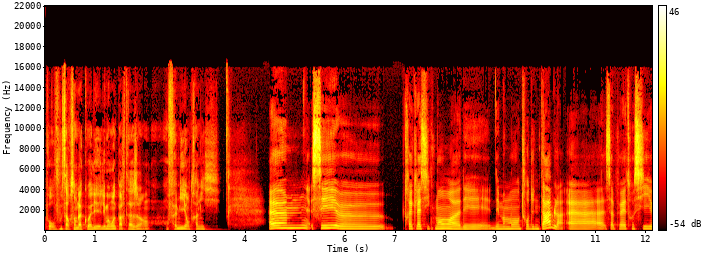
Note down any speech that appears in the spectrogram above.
pour vous. Ça ressemble à quoi les, les moments de partage en, en famille, entre amis? Euh, C'est euh, très classiquement euh, des, moments autour d'une table. Ça peut être aussi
